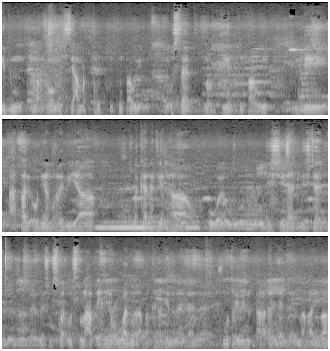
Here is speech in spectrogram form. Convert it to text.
ابن المرحوم السي الطن- الطنطاوي الأستاذ نور الدين الطنطاوي اللي أعطى الأغنية المغربية المكانه ديالها والاجتهاد اللي اجتهد باش وصل- وصلوا يعني رواد وباقره ديال ال- ال- المطربين ال- المغاربة.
